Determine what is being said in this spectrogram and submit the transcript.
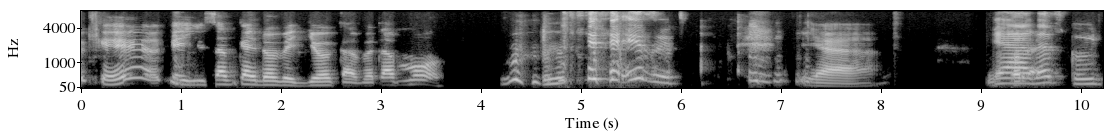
okay, okay, you some kind of a joker, but I'm more. Is it? yeah. Yeah, Alright. that's good.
